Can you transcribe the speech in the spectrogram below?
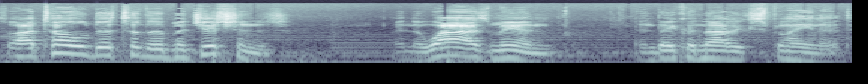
So I told this to the magicians and the wise men, and they could not explain it.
